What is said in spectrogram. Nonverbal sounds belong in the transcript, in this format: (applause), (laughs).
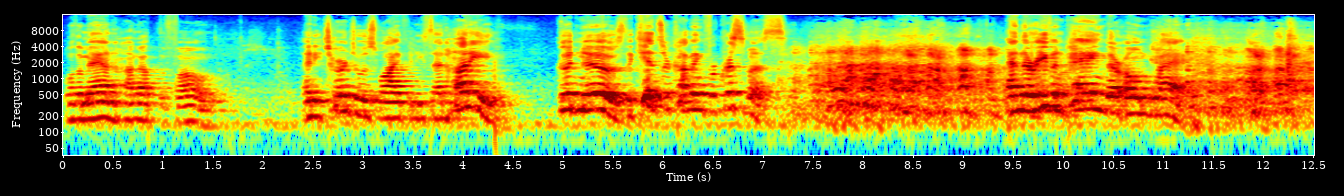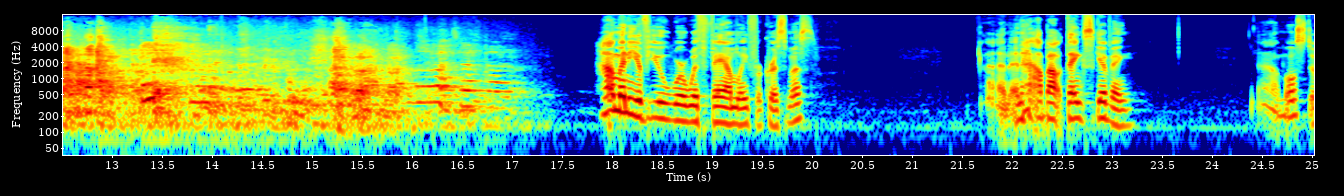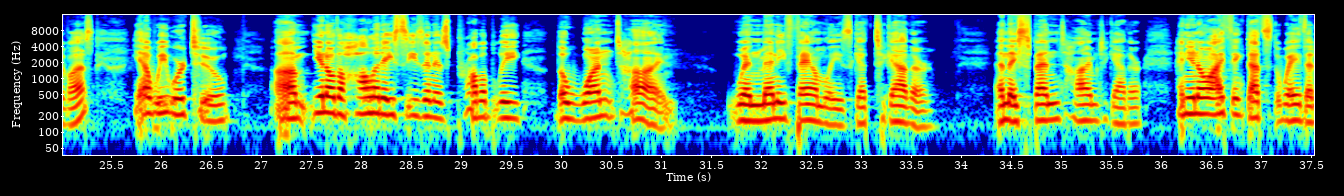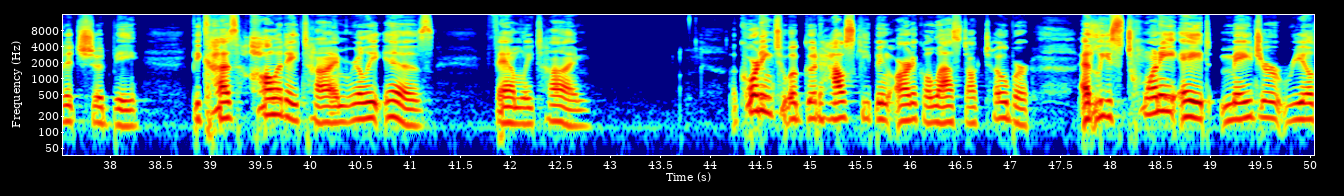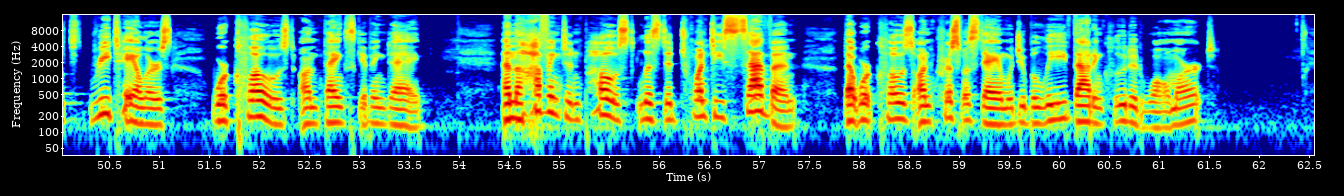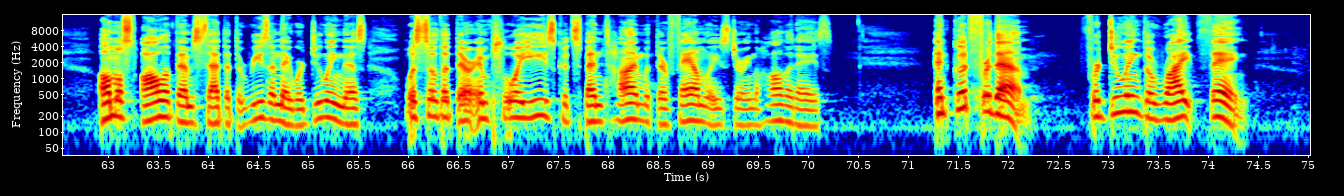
Well, the man hung up the phone. And he turned to his wife and he said, Honey, good news. The kids are coming for Christmas. (laughs) and they're even paying their own way. How many of you were with family for Christmas? And, how about Thanksgiving? Yeah, most of us. Yeah, we were too. Um, you know, the holiday season is probably the one time when many families get together and they spend time together. And you know, I think that's the way that it should be because holiday time really is family time. According to a good housekeeping article last October, at least 28 major real retailers were closed on Thanksgiving Day. And the Huffington Post listed 27 that were closed on Christmas Day. And would you believe that included Walmart? Almost all of them said that the reason they were doing this was so that their employees could spend time with their families during the holidays. And good for them for doing the right thing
